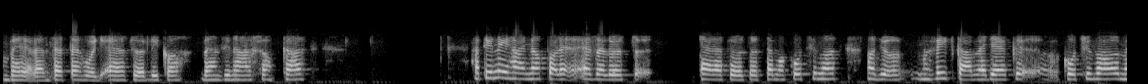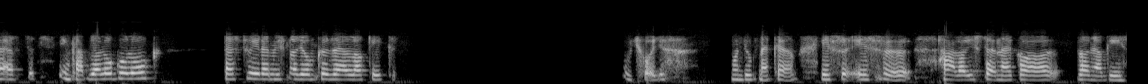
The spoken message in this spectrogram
bejelentette, hogy eltörlik a benzinálsapkát. Hát én néhány nappal ezelőtt teletöltöttem a kocsimat. Nagyon ritkán megyek kocsival, mert inkább gyalogolok. Testvérem is nagyon közel lakik. Úgyhogy mondjuk nekem. És, és hála Istennek az anyagi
